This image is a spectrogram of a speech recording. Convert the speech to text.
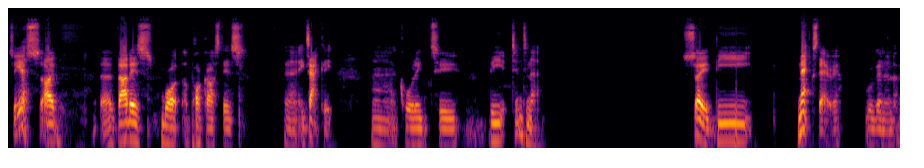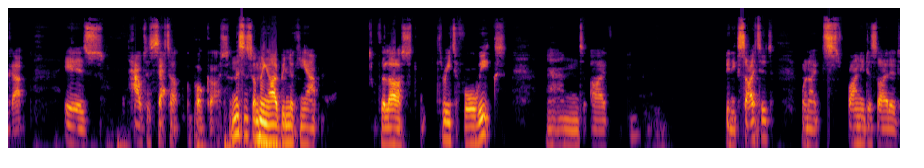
So yes, I, uh, that is what a podcast is uh, exactly, uh, according to the internet. So the next area we're going to look at is how to set up a podcast. And this is something I've been looking at for the last three to four weeks. And I've been excited when I finally decided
